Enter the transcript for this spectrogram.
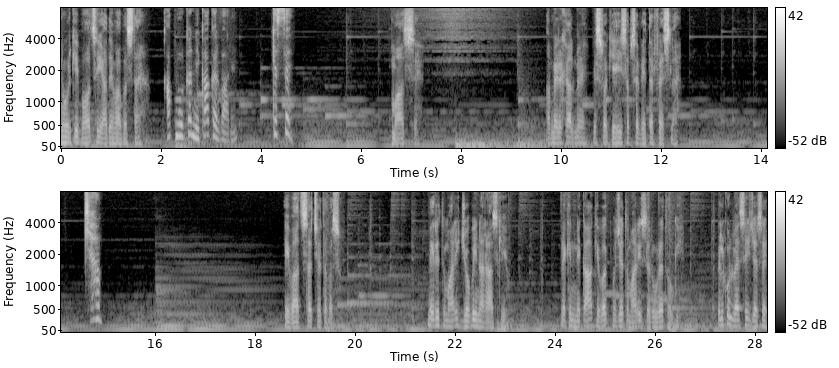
नूर की बहुत सी यादें वाबस्ता हैं। आप नूर का निकाह करवा रहे हैं? किससे? माज से। और मेरे ख्याल में इस वक्त यही सबसे बेहतर फैसला है। क्या ये बात सच है तबस्सुम। मेरी तुम्हारी जो भी नाराज़गी हो लेकिन निकाह के वक्त मुझे तुम्हारी ज़रूरत होगी। बिल्कुल वैसे ही जैसे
